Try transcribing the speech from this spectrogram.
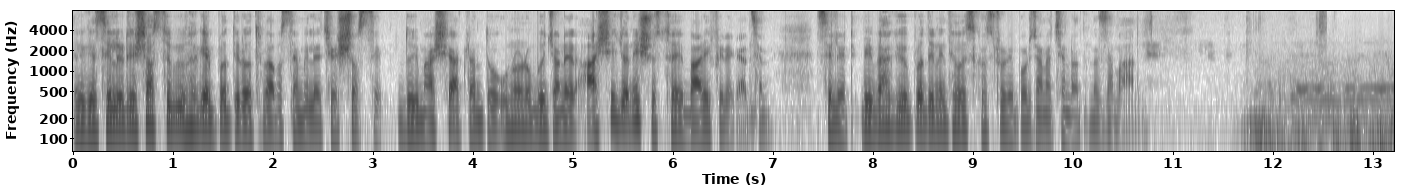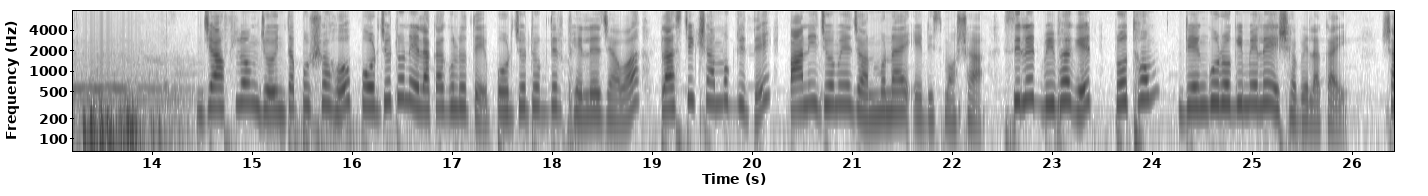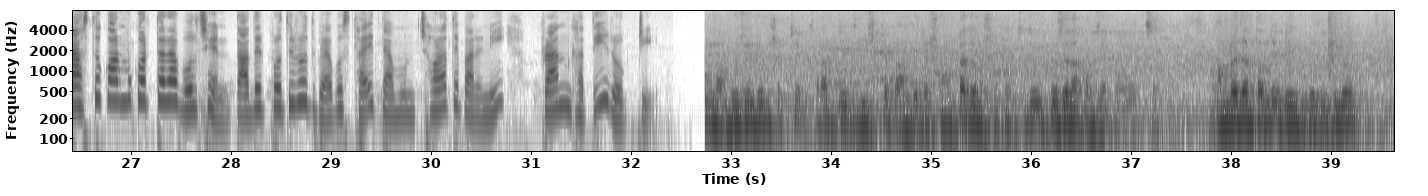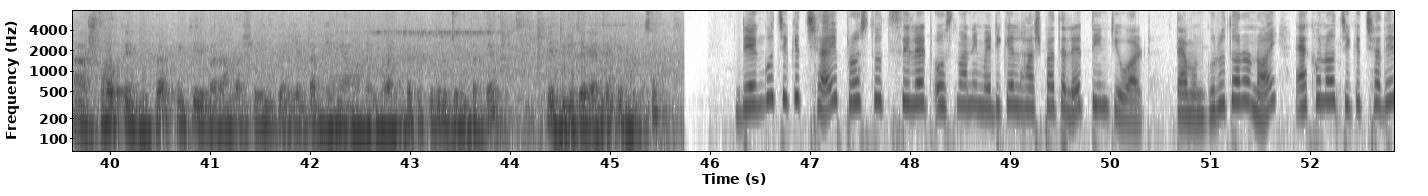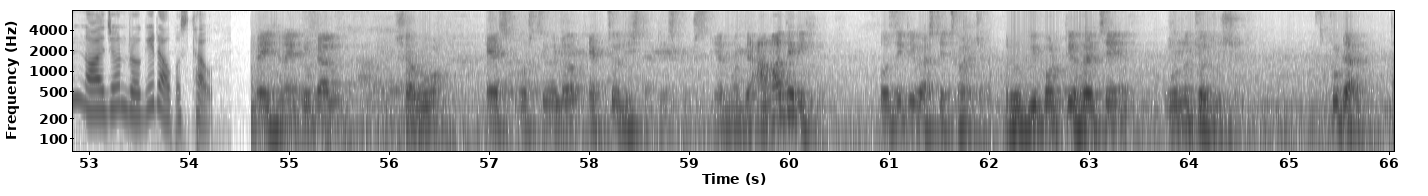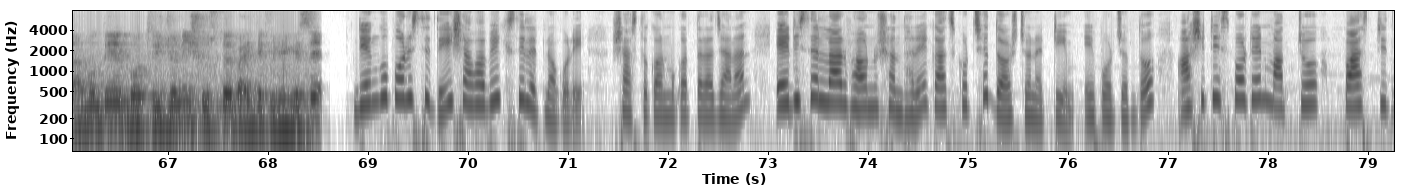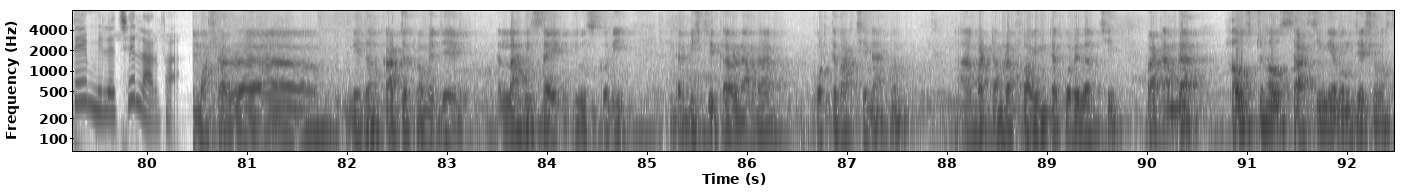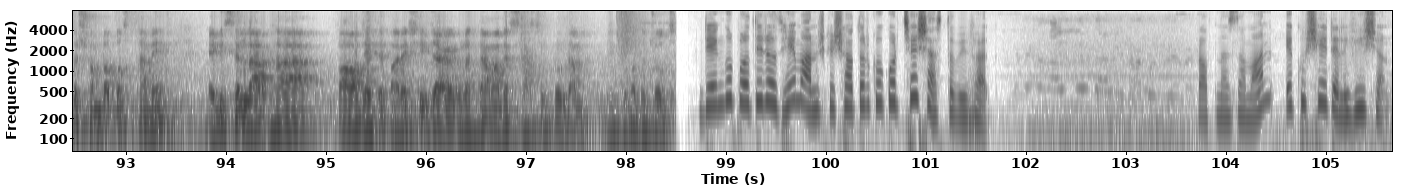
এদিকে সিলেটের স্বাস্থ্য বিভাগের প্রতিরোধ ব্যবস্থা মিলেছে স্বস্তি। দুই মাসে আক্রান্ত উননব্বই জনের আশি জনই সুস্থ হয়ে বাড়ি ফিরে গেছেন। সিলেট বিভাগীয় প্রতিনিধি ও স্কোস্ট রিপোর্ট জানাচ্ছেন রত্নজামান জাফলং, জৈন্তাপুর সহ পর্যটন এলাকাগুলোতে পর্যটকদের ফেলে যাওয়া প্লাস্টিক সামগ্রীতে পানি জমে জন্ম নেয় এডিস মশা। সিলেট বিভাগের প্রথম ডেঙ্গু রোগী মেলে এসব এলাকায়। স্বাস্থ্য কর্মকর্তারা বলছেন তাদের প্রতিরোধ ব্যবস্থায় তেমন ছড়াতে পারেনি প্রাণঘাতী রোগটি। রোগী সবচেয়ে খারাপ যে জিনিসটা বা যেটা সংখ্যাজনক সেটা হচ্ছে যে উপজেলা পর্যায়ে পাওয়া যাচ্ছে। আমরা জানতাম যে ডেঙ্গু রোগীগুলো হয় কিন্তু এবার আমরা সেই ব্যারিয়ারটা ভেঙে আমাদের গোয়াইনঘাট উপজেলা জমিটাতে এই দুটো জায়গায় এফেক্টেড হচ্ছে। ডেঙ্গু চিকিৎসায় প্রস্তুত সিলেট ওসমানী মেডিকেল হাসপাতালের তিনটি ওয়ার্ড। তেমন গুরুতর নয় এখনও চিকিৎসাধীন নয়জন রোগীর অবস্থাও। আমরা এখানে টোটাল সর্বমোট টেস্ট করছি হলো একচল্লিশটা টেস্ট করছি। এর মধ্যে আমাদের এখানে পজিটিভ আসছে ছয়জন। রুগী ভর্তি হয়েছে উনচল্লিশ জন টোটাল তার মধ্যে বত্রিশ জনই সুস্থ হয়ে বাড়িতে ফিরে গেছে। ডেঙ্গু পরিস্থিতি স্বাভাবিক সিলেট নগরে। স্বাস্থ্য কর্মকর্তারা জানান এডিসের লার্ভা অনুসন্ধানে কাজ করছে দশ জনের টিম। এ পর্যন্ত আশিটি স্পটের মাত্র পাঁচটিতে মিলেছে লার্ভা। মশার নিধন কার্যক্রমে যে লাভিসাইড ইউজ করি এটা বৃষ্টির কারণে আমরা করতে পারছি না এখন বাট আমরা ফগিংটা করে যাচ্ছি। বাট আমরা হাউস টু হাউস সার্চিং এবং যে সমস্ত সম্ভাব্য স্থানে এডিসের লার্ভা পাওয়া যেতে পারে, সেই জায়গাগুলোতে আমাদের সার্চিং প্রোগ্রাম রীতিমতো চলছে। ডেঙ্গু প্রতিরোধে মানুষকে সতর্ক করছে স্বাস্থ্য বিভাগ। রত্না জামান, একুশে টেলিভিশন।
